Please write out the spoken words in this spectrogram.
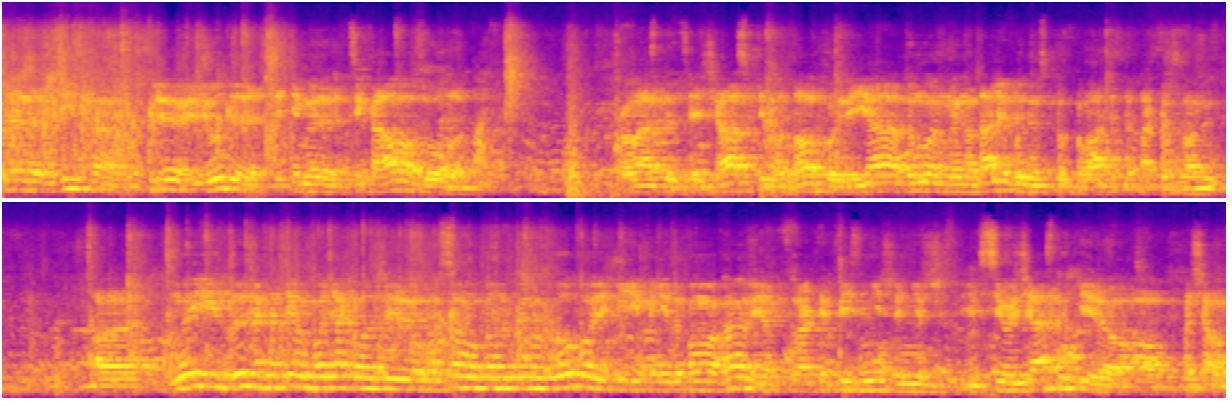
це дійсно кльові люди, з якими цікаво було провести цей час, підготовку. І я думаю, ми надалі будемо спілкуватися також з вами. Е, Ну і дуже хотів подякувати усьому колективу клубу, який мені допомагав. Я трохи пізніше, ніж всі учасники, почав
